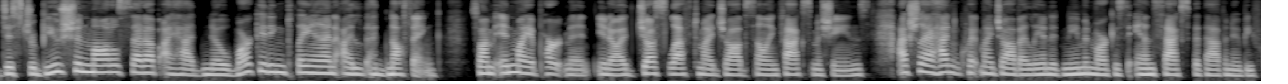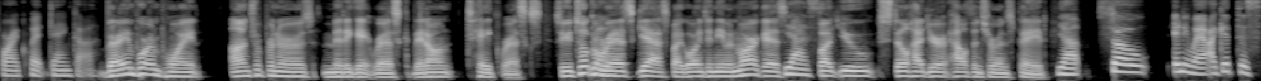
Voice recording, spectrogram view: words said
distribution model set up. I had no marketing plan. I had nothing. So I'm in my apartment. You know, I just left my job selling fax machines. Actually, I hadn't quit my job. I landed Neiman Marcus and Saks Fifth Avenue before I quit Danka. Very important point. Entrepreneurs mitigate risk. They don't take risks. So you took a risk, yes, by going to Neiman Marcus, Yes. but you still had your health insurance paid. Yep. So anyway, I get this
